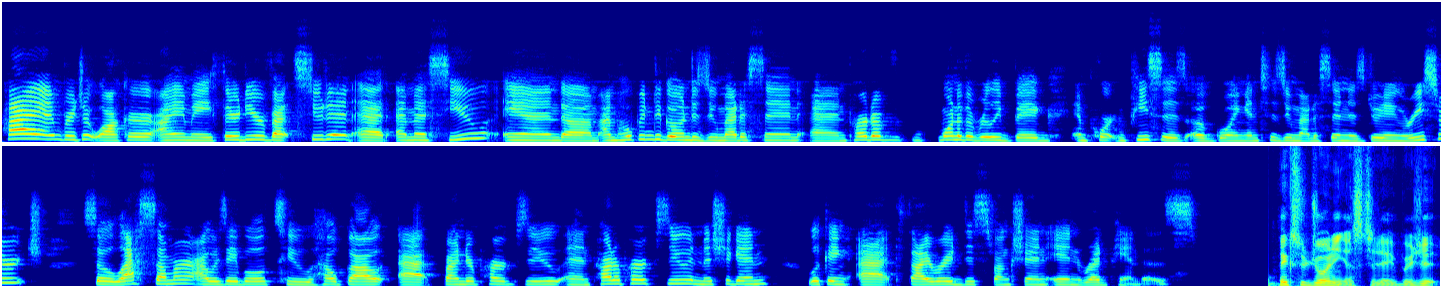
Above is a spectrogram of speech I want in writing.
Hi, I'm Bridget Walker. I am a third year vet student at MSU, and um, I'm hoping to go into zoo medicine. And part of one of the really big, important pieces of going into zoo medicine is doing research. So last summer, I was able to help out at Binder Park Zoo and Potter Park Zoo in Michigan, looking at thyroid dysfunction in red pandas. Thanks for joining us today, Bridget.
